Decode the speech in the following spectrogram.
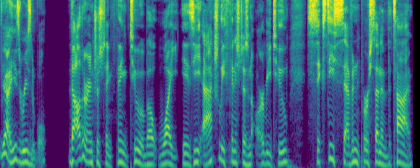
yeah, he's reasonable. The other interesting thing too about White is he actually finished as an RB2 67% of the time.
